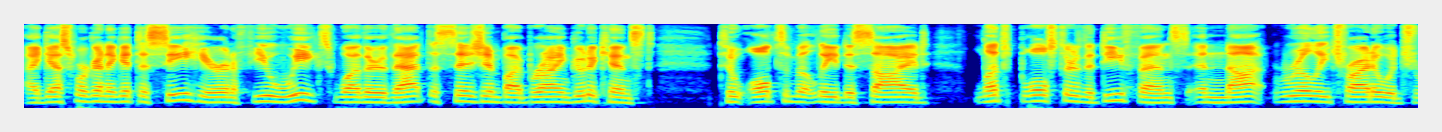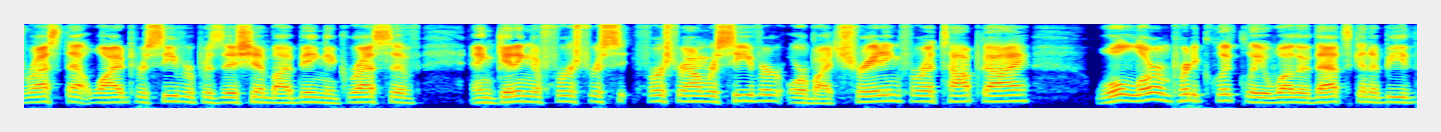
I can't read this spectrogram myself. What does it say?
I guess we're going to get to see here in a few weeks whether that decision by Brian Gutekunst to ultimately decide let's bolster the defense and not really try to address that wide receiver position by being aggressive and getting a first rec- first round receiver or by trading for a top guy, we'll learn pretty quickly whether that's going to be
